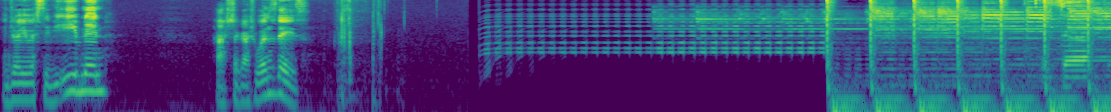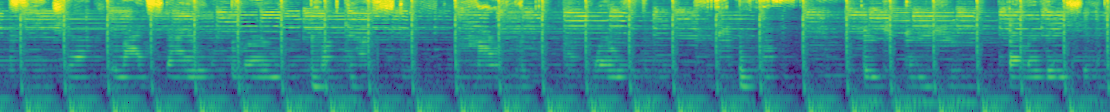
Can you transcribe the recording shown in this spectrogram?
Enjoy the rest of your evening. Hashtag Ash Wednesdays. Peace.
